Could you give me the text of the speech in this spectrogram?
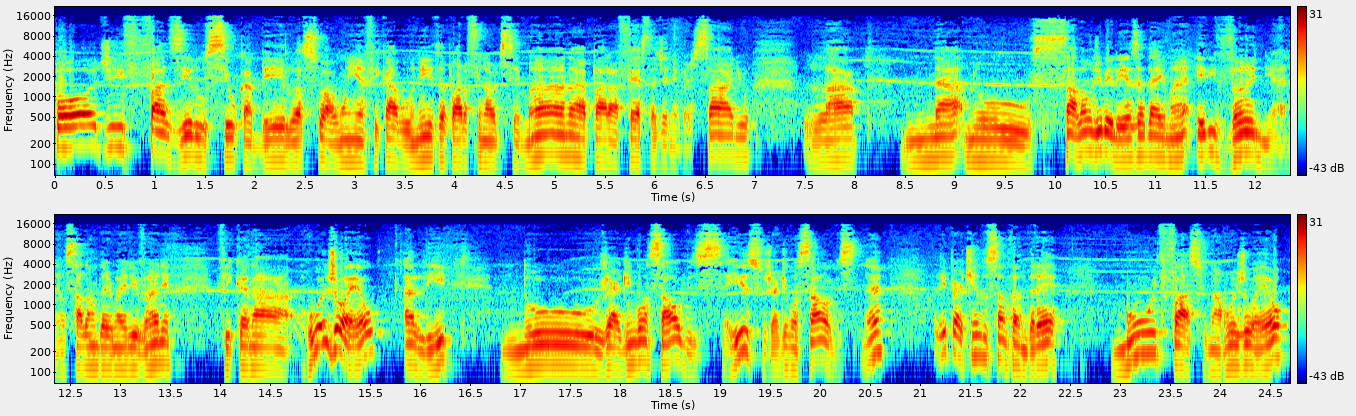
pode fazer o seu cabelo, a sua unha ficar bonita para o final de semana, para a festa de aniversário, lá na, no salão de beleza da irmã Erivânia. Né? O salão da irmã Erivânia fica na Rua Joel, ali no Jardim Gonçalves. É isso? Jardim Gonçalves, né? Ali pertinho do Santo André. Muito fácil, na Rua Joel.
